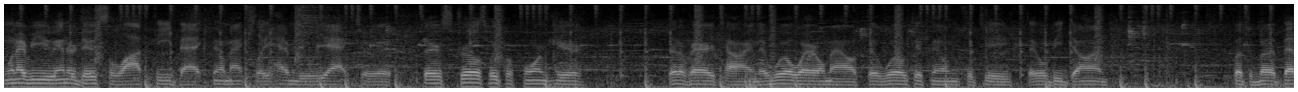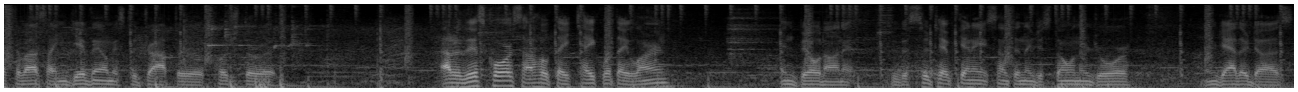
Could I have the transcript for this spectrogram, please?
whenever you introduce a live feedback, them actually having to react to it. There's drills we perform here that are very tiring, They will wear them out, They will get them fatigued, they will be done. But the best advice I can give them is to drop through it, push through it. Out of this course, I hope they take what they learn and build on it. The certificate ain't something they just throw in their drawer and gather dust.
